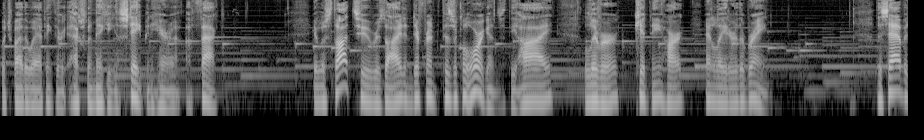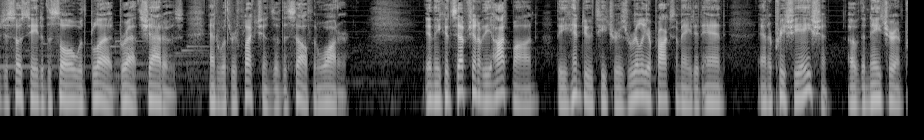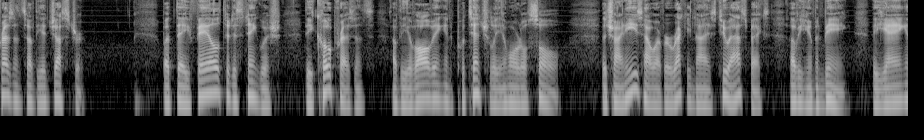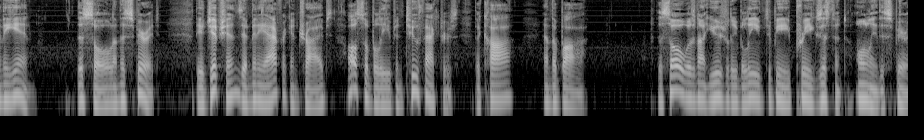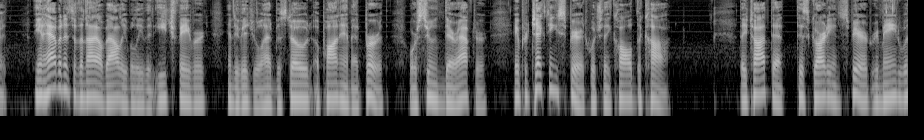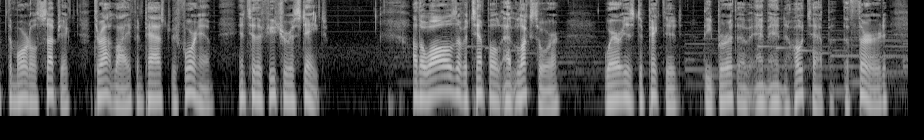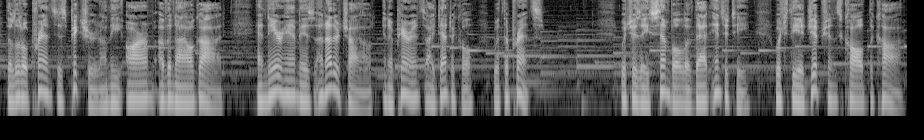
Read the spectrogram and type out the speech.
which, by the way, I think they're actually making a statement here, a, fact, it was thought to reside in different physical organs the eye, liver, kidney, heart, and later the brain. The savage associated the soul with blood, breath, shadows, and with reflections of the self in water. In the conception of the Atman, the Hindu teachers really approximated and an appreciation of the nature and presence of the adjuster, but they failed to distinguish the co presence of the evolving and potentially immortal soul. The Chinese, however, recognized two aspects of a human being the yang and the yin the soul, and the spirit. The Egyptians and many African tribes also believed in two factors, the Ka and the Ba. The soul was not usually believed to be pre existent, only the spirit. The inhabitants of the Nile Valley believed that each favored individual had bestowed upon him at birth, or soon thereafter, a protecting spirit which they called the Ka. They taught that this guardian spirit remained with the mortal subject throughout life and passed before him into the future estate. On the walls of a temple at Luxor, where is depicted the birth of Amenhotep III, the little prince is pictured on the arm of the Nile god, and near him is another child, in appearance identical with the prince, which is a symbol of that entity which the Egyptians called the Ka.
